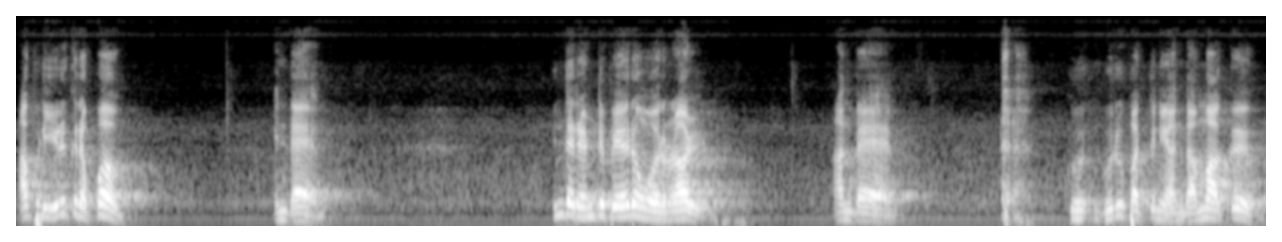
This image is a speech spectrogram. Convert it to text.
அப்படி இருக்கிறப்போ இந்த இந்த ரெண்டு பேரும் ஒரு நாள் அந்த கு- குரு பத்தினி அந்த அம்மாவுக்கு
